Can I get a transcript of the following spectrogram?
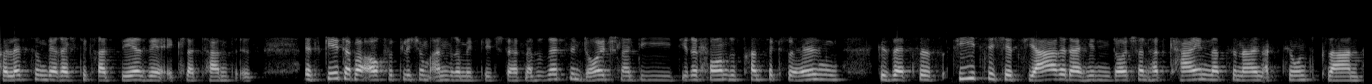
Verletzung der Rechte gerade sehr, sehr eklatant ist. Es geht aber auch wirklich um andere Mitgliedstaaten. Also selbst in Deutschland, die, die Reform des transsexuellen Gesetzes zieht sich jetzt Jahre dahin. Deutschland hat keinen nationalen Aktionsplan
